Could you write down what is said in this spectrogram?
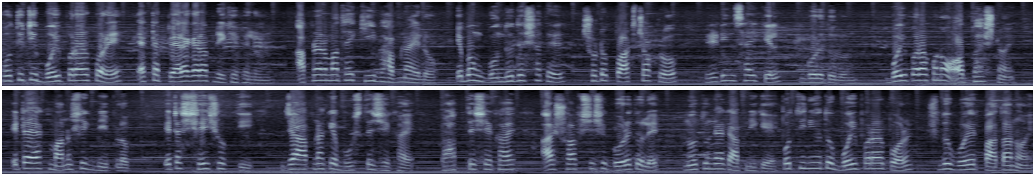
প্রতিটি বই পড়ার পরে একটা প্যারাগ্রাফ লিখে ফেলুন। আপনার মাথায় কি ভাবনা এলো এবং বন্ধুদের সাথে ছোট পাঠচক্র, রিডিং সাইকেল গড়ে তুলুন। বই পড়া কোনো অভ্যাস নয় এটা এক মানসিক বিপ্লব। এটা সেই শক্তি যা আপনাকে বুঝতে শেখায়, ভাবতে শেখায় আর সবশেষে গড়ে তোলে নতুন এক আপনিকে। প্রতিনিয়ত বই পড়ার পর শুধু বইয়ের পাতা নয়,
